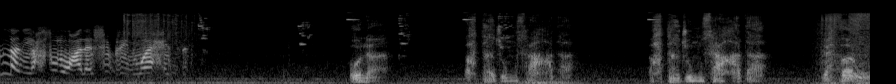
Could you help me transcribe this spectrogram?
لن يحصلوا على شبر واحد. هنا. أحتاج مساعدة. أحتاج مساعدة. احذروا.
